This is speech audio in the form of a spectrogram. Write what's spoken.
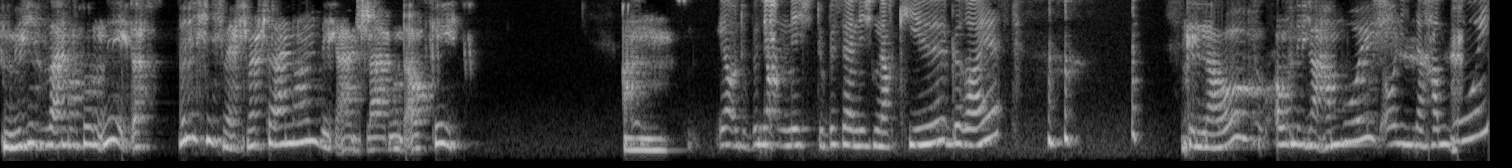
Für mich ist es einfach so, nee, das will ich nicht mehr. Ich möchte einen neuen Weg einschlagen und auf geht's. Ähm, ja, und du bist ja. ja nicht, du bist ja nicht nach Kiel gereist. genau, auch nicht nach Hamburg. Auch nicht nach Hamburg.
